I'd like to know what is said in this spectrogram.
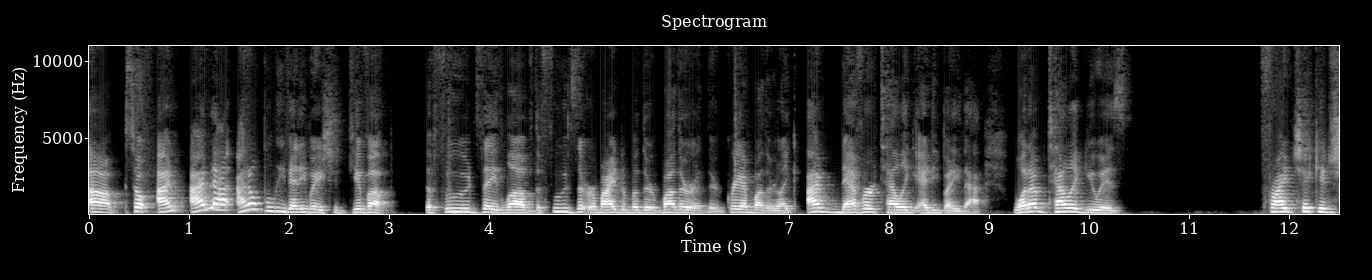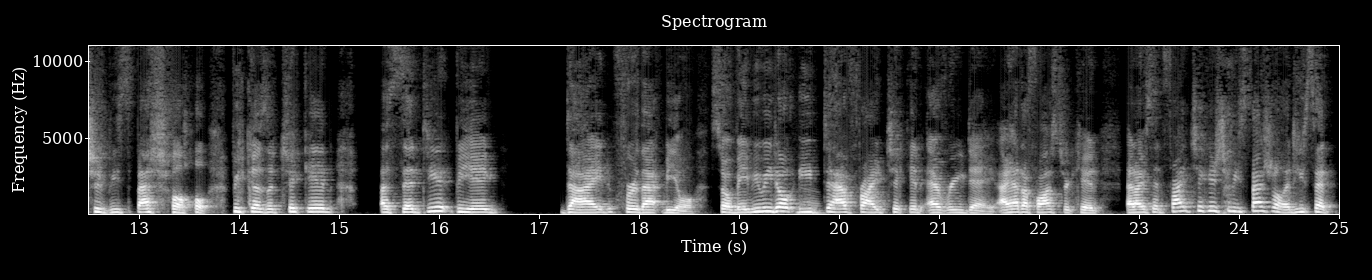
um, so I, I'm not, I don't believe anybody should give up the foods they love, the foods that remind them of their mother and their grandmother. Like, I'm never telling anybody that. What I'm telling you is fried chicken should be special because a chicken a sentient being died for that meal. So maybe we don't need to have fried chicken every day. I had a foster kid and I said, fried chicken should be special. And he said,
